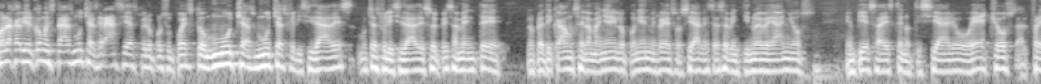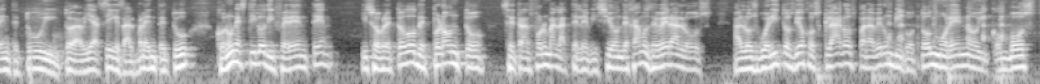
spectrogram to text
Hola Javier, ¿cómo estás? Muchas gracias, pero por supuesto, muchas, muchas felicidades, muchas felicidades. Hoy precisamente lo platicábamos en la mañana y lo ponía en mis redes sociales. Hace 29 años empieza este noticiario Hechos, al frente tú y todavía sigues al frente tú, con un estilo diferente y sobre todo de pronto se transforma la televisión. Dejamos de ver a los a los güeritos de ojos claros para ver un bigotón moreno y con voz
